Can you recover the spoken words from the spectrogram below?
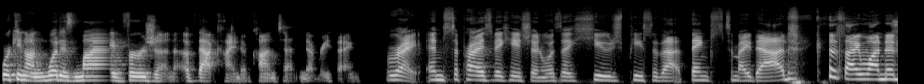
working on what is my version of that kind of content and everything Right. And surprise vacation was a huge piece of that, thanks to my dad, because I wanted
